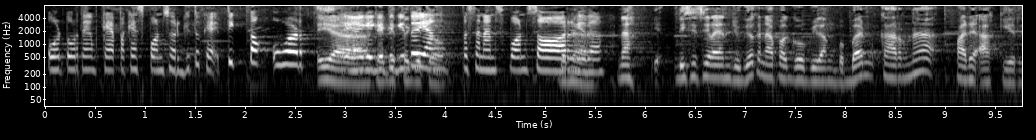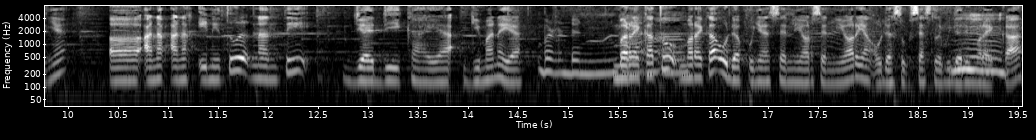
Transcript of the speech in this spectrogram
award award yang kayak pakai sponsor gitu kayak TikTok Awards Iya, ya, kayak kayak gitu-gitu gitu-gitu. yang pesanan sponsor Benar. gitu. Nah, y- di sisi lain juga kenapa gue bilang beban karena pada akhirnya eh, anak-anak ini tuh nanti jadi kayak gimana ya? Burden. Mereka tuh mereka udah punya senior-senior yang udah sukses lebih dari Hmm. mereka.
